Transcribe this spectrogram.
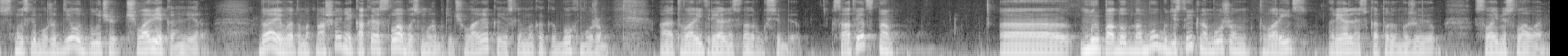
смысле может делать, будучи человеком веры. Да, и в этом отношении какая слабость может быть у человека, если мы, как и Бог, можем а, творить реальность вокруг себя. Соответственно, Э, мы, подобно Богу, действительно можем творить реальность, в которой мы живем, своими словами.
